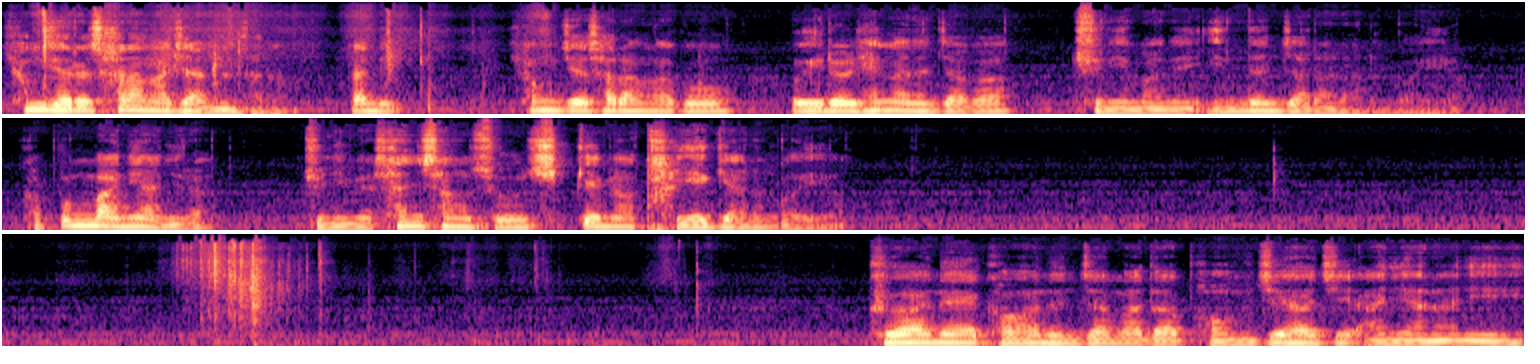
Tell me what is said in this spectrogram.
형제를 사랑하지 않는 사람. 그러니까 형제 사랑하고 의를 행하는 자가 주님 안에 있는 자라는 거예요. 그뿐만이 아니라 주님의 산상수훈 십계명 다 얘기하는 거예요. 그 안에 거하는 자마다 범죄하지 아니하나니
